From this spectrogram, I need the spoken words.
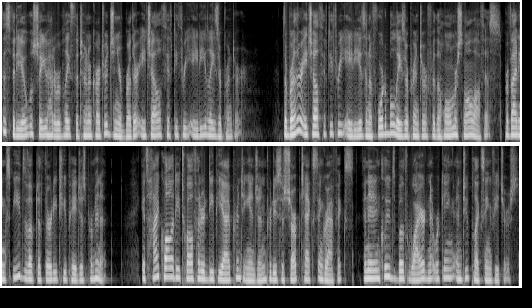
This video will show you how to replace the toner cartridge in your Brother HL5380 laser printer. The Brother HL5380 is an affordable laser printer for the home or small office, providing speeds of up to 32 pages per minute. Its high quality 1200 DPI printing engine produces sharp text and graphics, and it includes both wired networking and duplexing features.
